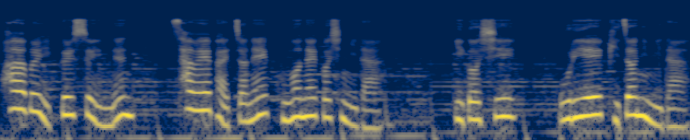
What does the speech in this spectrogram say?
화합을 이끌 수 있는 사회 발전에 공헌할 것입니다. 이것이 우리의 비전입니다.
